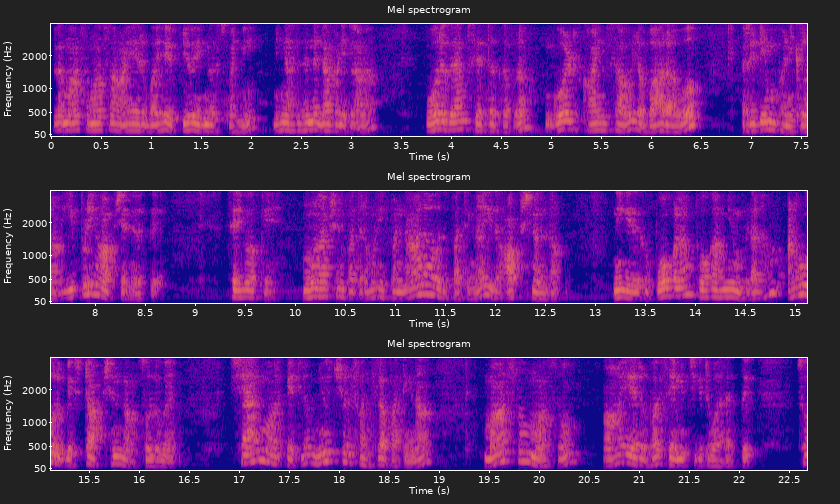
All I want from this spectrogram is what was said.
இல்லை மாதம் மாதம் ஆயிரம் ரூபாயோ எப்படியோ இன்வெஸ்ட் பண்ணி நீங்கள் அதுலேருந்து என்ன பண்ணிக்கலாம்னா ஒரு கிராம் சேர்த்ததுக்கப்புறம் கோல்டு காயின்ஸாவோ இல்லை பாராவோ ரிடீம் பண்ணிக்கலாம். இப்படியும் ஆப்ஷன் இருக்குது சரி ஓகே மூணு ஆப்ஷன் பார்த்துட்டோமா? இப்போ நாலாவது பார்த்தீங்கன்னா இது ஆப்ஷனல் தான். நீங்கள் இதுக்கு போகலாம் போகாமையும் விடலாம். ஆனால் ஒரு பெஸ்ட் ஆப்ஷன் நான் சொல்லுவேன். ஷேர் மார்க்கெட்டில் மியூச்சுவல் ஃபண்ட்ஸில் பார்த்தீங்கன்னா மாதம் மாதம் ஆயிரம் ரூபாய் சேமிச்சுக்கிட்டு வரது ஸோ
